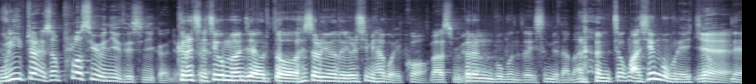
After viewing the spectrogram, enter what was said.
우리 입장에서는 플러스 요인이 됐으니까요. 그렇죠. 네. 지금 현재 우리 또 해설위원도 열심히 하고 있고 맞습니다. 그런 부분도 있습니다만 조금 아쉬운 부분이 있죠. 예. 네.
